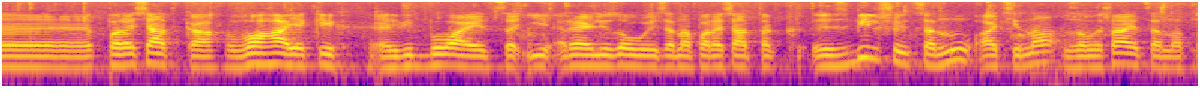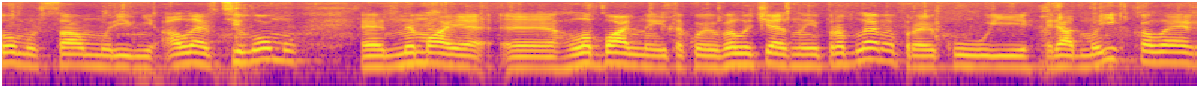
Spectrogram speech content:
е, поросятка, вага яких е, відбувається і реалізовується на поросяток, е, збільшується, ну а ціна залишається на тому ж самому рівні. Але в цілому е, немає е, глобальної такої величезної проблеми, про яку і ряд моїх колег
